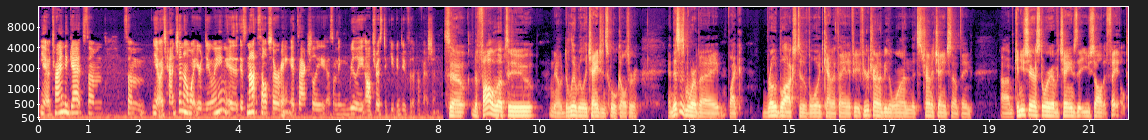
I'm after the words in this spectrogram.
you know, trying to get some some you know attention on what you're doing is, is not self-serving. It's actually something really altruistic you can do for the profession. So the follow up to you know deliberately changing school culture and this is more of a like roadblocks to avoid kind of thing. If, you, if you're trying to be the one that's trying to change something, um, can you share a story of a change that you saw that failed?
